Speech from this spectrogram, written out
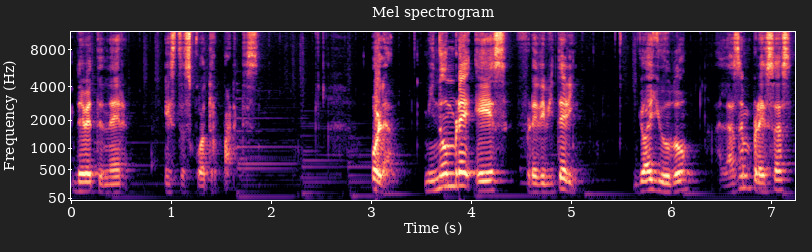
debe tener estas cuatro partes. Hola, mi nombre es Freddy Viteri. Yo ayudo a las empresas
